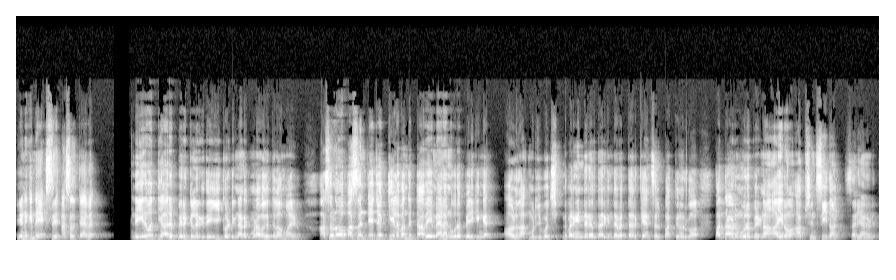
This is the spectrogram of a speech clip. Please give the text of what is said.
எனக்கு இந்த எக்ஸு அசல் தேவை. இந்த இருபத்தி ஆறு பெருக்கல் இருக்குது. ஈக்குவல்ட்டுக்கு என்ன நடக்கும்னா வகுத்தலாக மாறிடும். அசலோ பர்சன்டேஜோ கீழே வந்துட்டாவே மேலே நூறை பெருக்கிங்க. அவ்வளோதான் முடிஞ்சு போச்சு. இந்த பாருங்க இந்த இருபத்தாறுக்கு இந்த இருபத்தாறு கேன்சல் பத்துன்னு இருக்கும். பத்தாவது நூறை பெருக்குனா ஆயிரம். ஆப்ஷன் சி தான். சரியான விடு.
